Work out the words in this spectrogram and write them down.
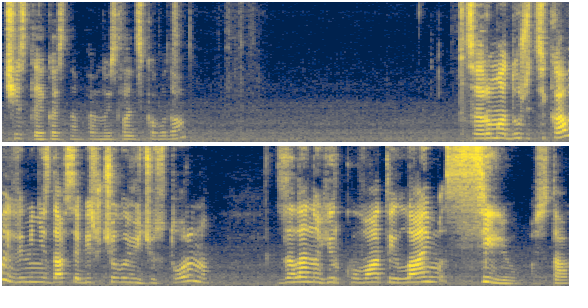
Чиста якась, напевно, ісландська вода. Цей аромат дуже цікавий, він мені здався більш в чоловічу сторону. Зелено-гіркуватий лайм з сіллю. Ось так.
